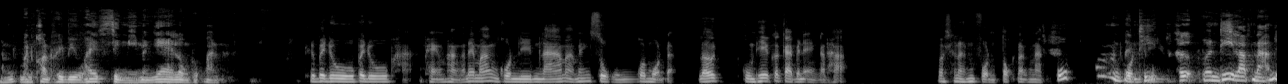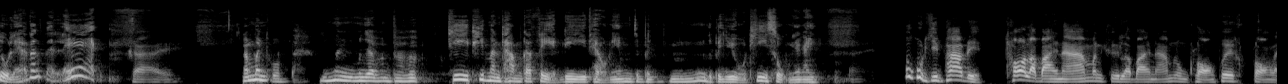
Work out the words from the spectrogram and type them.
มันมันคอนทริบิวให้สิ่งนี้มันแย่ลงทุกวัน คือไปดูไปดูผาแผงผังก็ได้มั้งคนริมน้ำอะแม่งสูงกว่าหมดอะแล้วกรุงเทพก็กลายเป็นแอ่งกระทะเพราะฉะนั้นฝนตกหนักๆปุ๊บมันเป็นที่คนที่คือมันที่รับน้ำอยู่แล้วตั้งแต่แรกใช่ แล้วมันท่วมไปมันมันจะที่ที่มันทำเกษตรดีแถวนี้มันจะเป็นมันจะไปอยู่ที่สูงยังไงก็คุณคิดภาพดิท่อระบายน้ำมันคือระบายน้ำลงคลองเพื่อให้คลองไหล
